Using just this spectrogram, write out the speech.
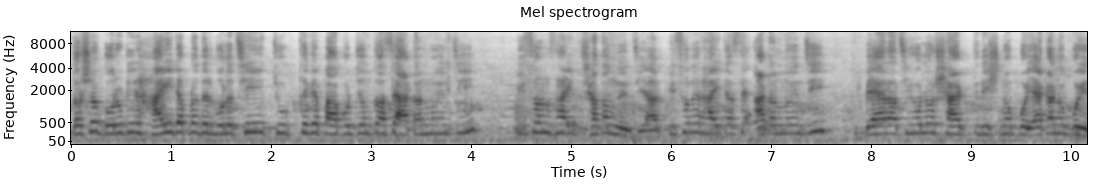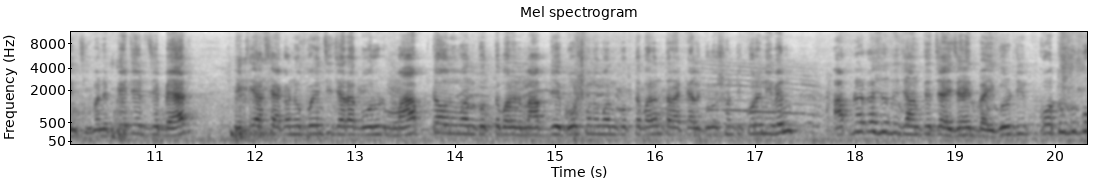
দর্শক গরুটির হাইট আপনাদের বলেছি চুট থেকে পা পর্যন্ত আছে আটান্ন ইঞ্চি পিছন হাইট সাতান্ন ইঞ্চি আর পিছনের হাইট আছে আটান্ন ইঞ্চি ব্যার আছে হলো ষাট তিরিশ নব্বই একানব্বই ইঞ্চি। মানে পেটের যে ব্যার এটি আছে একানব্বই ইঞ্চি। যারা গরুর মাপটা অনুমান করতে পারেন মাপ দিয়ে গোশ অনুমান করতে পারেন তারা ক্যালকুলেশনটি করে নেবেন। আপনার কাছে যদি জানতে চাই জাহিদ ভাই গরুটির কতটুকু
